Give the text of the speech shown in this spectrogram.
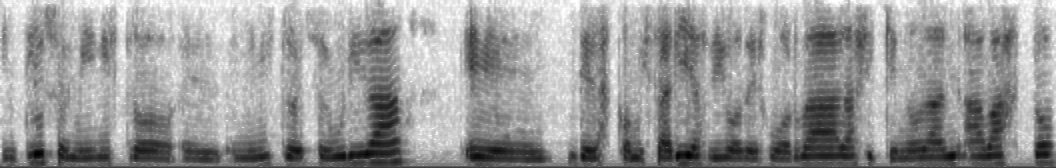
incluso el ministro, el ministro de Seguridad, eh, de las comisarías, digo, desbordadas y que no dan abasto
